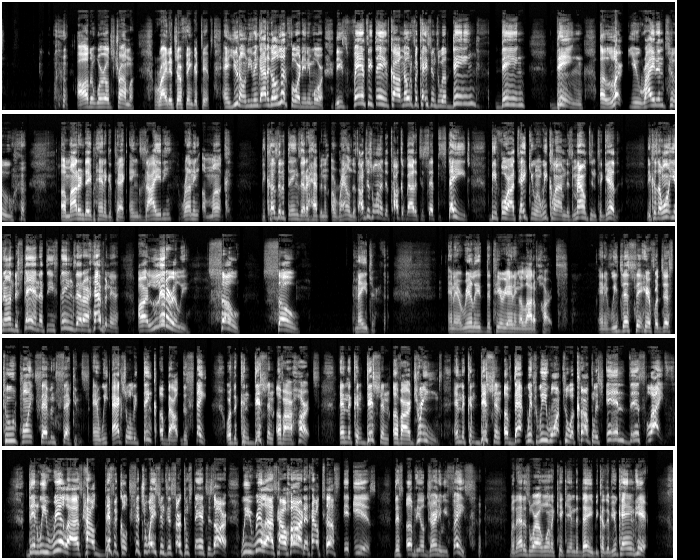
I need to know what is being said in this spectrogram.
All the world's trauma right at your fingertips. And you don't even got to go look for it anymore. These fancy things called notifications will ding, ding, ding, alert you right into a modern day panic attack, anxiety running amok because of the things that are happening around us. I just wanted to talk about it to set the stage before I take you and we climb this mountain together. Because I want you to understand that these things that are happening are literally so, so major. And they're really deteriorating a lot of hearts. And if we just sit here for just 2.7 seconds and we actually think about the state or the condition of our hearts and the condition of our dreams and the condition of that which we want to accomplish in this life, then we realize how difficult situations and circumstances are. We realize how hard and how tough it is, this uphill journey we face. But that is where I want to kick in today because if you came here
